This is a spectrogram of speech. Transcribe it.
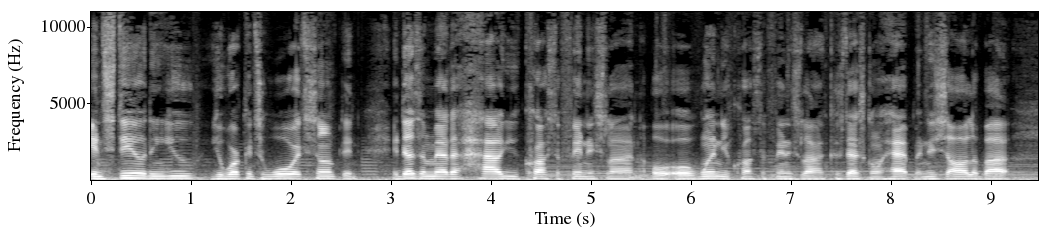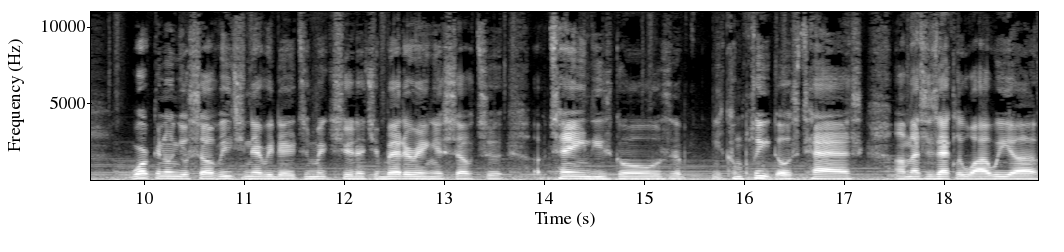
instilled in you, you're working towards something. It doesn't matter how you cross the finish line or, or when you cross the finish line, because that's gonna happen. It's all about working on yourself each and every day to make sure that you're bettering yourself to obtain these goals, you complete those tasks. Um, that's exactly why we uh,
